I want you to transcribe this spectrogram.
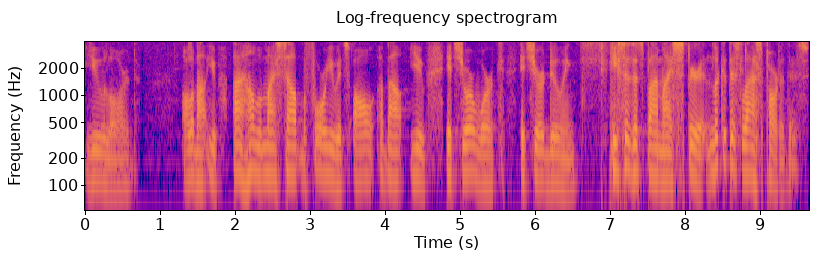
you, Lord. All about you. I humble myself before you. It's all about you. It's your work, it's your doing. He says it's by my spirit. And look at this last part of this.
